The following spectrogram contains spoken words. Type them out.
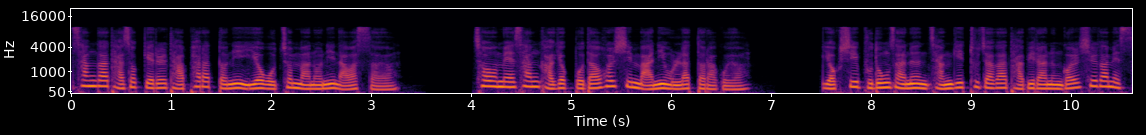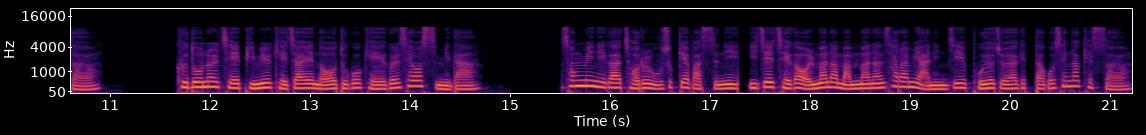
상가 다섯 개를 다 팔았더니 2억 5천만 원이 나왔어요. 처음에 산 가격보다 훨씬 많이 올랐더라고요. 역시 부동산은 장기 투자가 답이라는 걸 실감했어요. 그 돈을 제 비밀 계좌에 넣어두고 계획을 세웠습니다. 성민이가 저를 우습게 봤으니 이제 제가 얼마나 만만한 사람이 아닌지 보여줘야겠다고 생각했어요.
